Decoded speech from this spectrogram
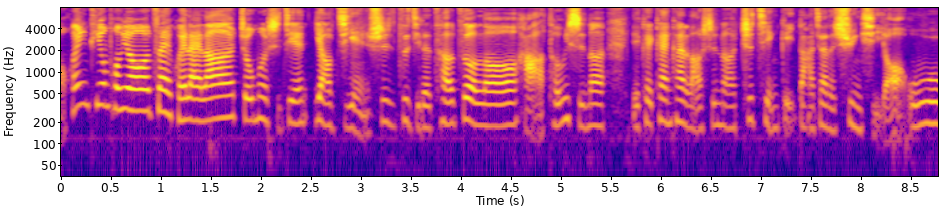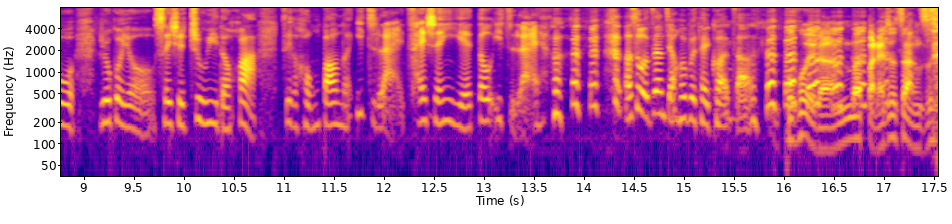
好，欢迎听众朋友再回来啦。周末时间要检视自己的操作喽。好，同时呢，也可以看看老师呢之前给大家的讯息哦。哦，如果有随时注意的话，这个红包呢一直来，财神爷都一直来。老师，我这样讲会不会太夸张？不会的，那本来就这样子。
